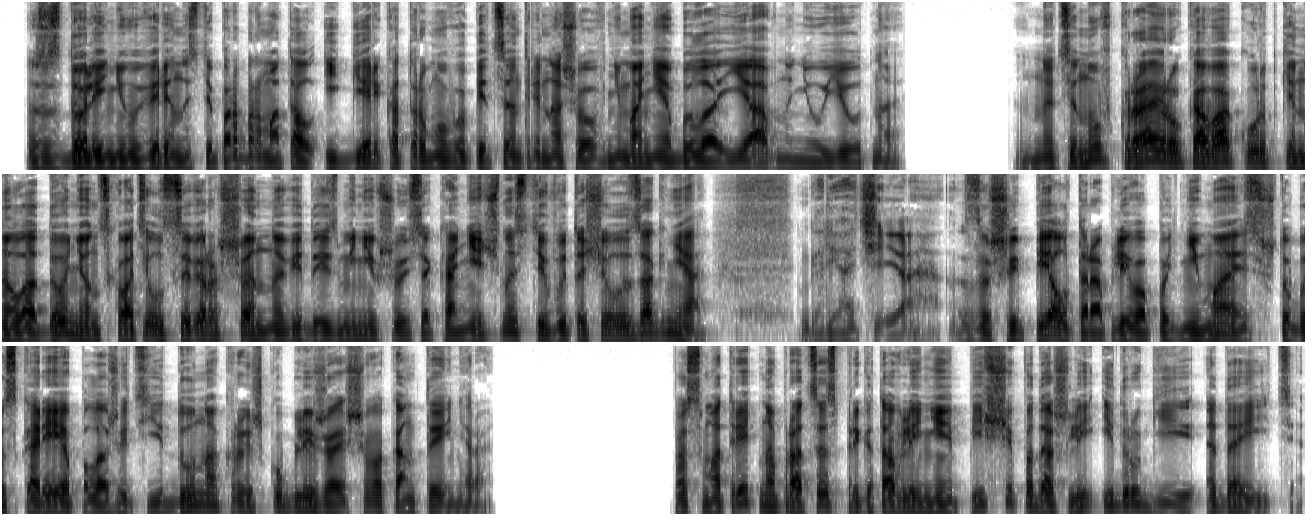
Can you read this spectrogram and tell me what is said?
— с долей неуверенности пробормотал Игерь, которому в эпицентре нашего внимания было явно неуютно. Натянув край рукава куртки на ладони, он схватил совершенно видоизменившуюся конечность и вытащил из огня. «Горячая!» — зашипел, торопливо поднимаясь, чтобы скорее положить еду на крышку ближайшего контейнера. Посмотреть на процесс приготовления пищи подошли и другие эдаити.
